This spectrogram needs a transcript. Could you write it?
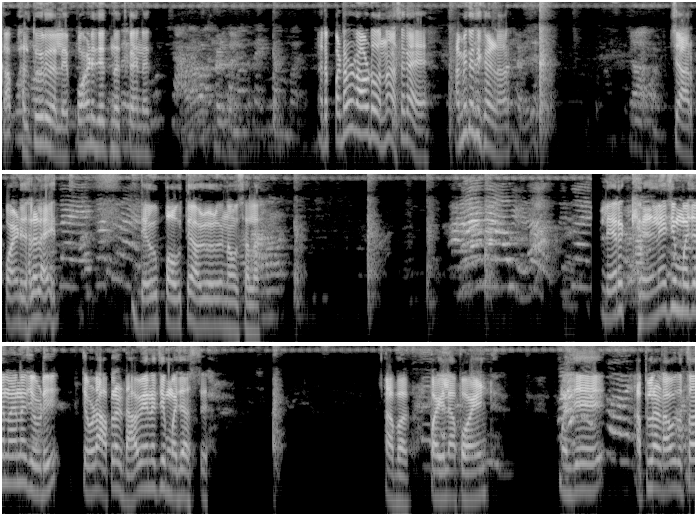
का फालतूर झाले पॉइंट देत नाहीत काय नाहीत. अरे पटापट आउट हो ना असं काय? आम्ही कधी खेळणार? चार पॉइंट झालेले आहेत. देव पावते हळूहळू नवसाला. प्लेअर खेळण्याची मजा नाही ना जेवढी तेवढा आपला डाव येण्याची मजा असते. हा बघ पहिला पॉइंट म्हणजे आपला डाव आता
